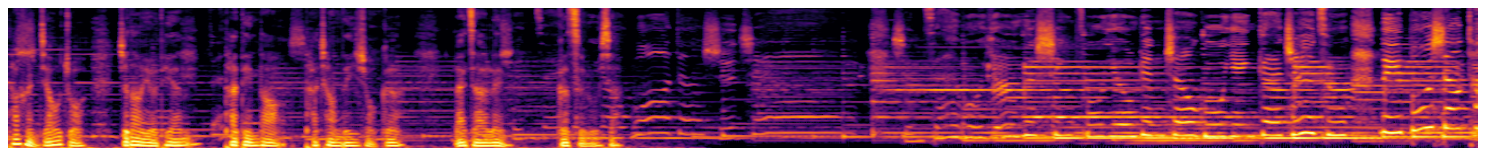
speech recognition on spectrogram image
他很焦灼，直到有天，他听到他唱的一首歌，来自阿令，歌词如下。现在我有了幸福，有人照顾，应该知足。你不像他，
